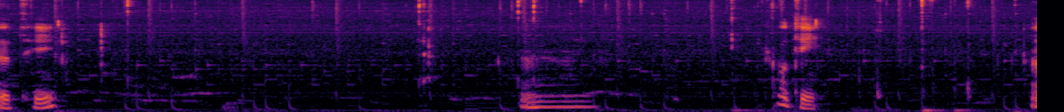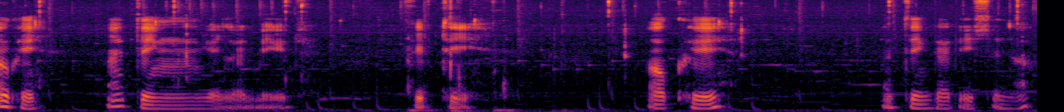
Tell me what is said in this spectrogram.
30 um, 40 okay I think let me 50 okay. I think that is enough.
